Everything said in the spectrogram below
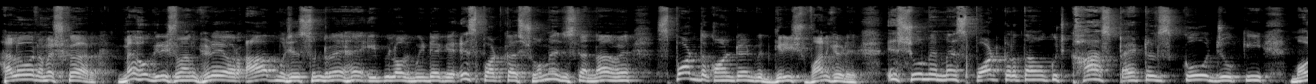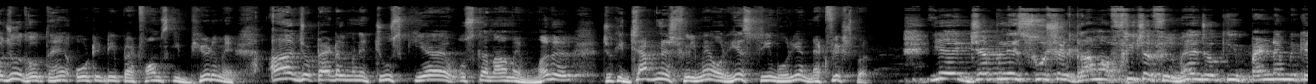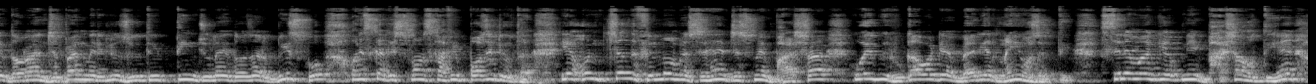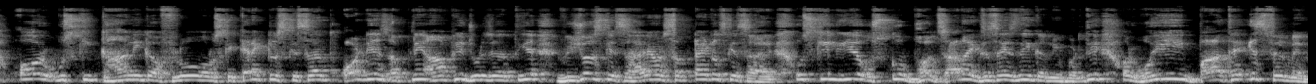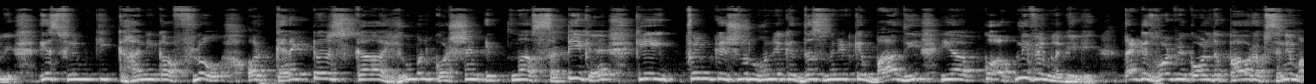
Hello नमस्कार। मैं हूँ गिरीश वानखेड़े और आप मुझे सुन रहे हैं ईपीलॉग मीडिया के इस पॉडकास्ट शो में, जिसका नाम है spot the content with Girish Wankhede इस शो में मैं स्पॉट करता हूँ कुछ खास टाइटल्स को जो कि मौजूद होते हैं ओ टी प्लेटफॉर्म्स की भीड़ में। आज जो टाइटल मैंने चूज़ किया है, उसका नाम है मदर जो कि जापनीज फ़िल्म है और ये स्ट्रीम हो रही है नेटफ्लिक्स पर। ये एक Japanese social drama feature film है, जो कि पैंडेमिक के दौरान जापान में रिलीज़ हुई थी 3 जुलाई 2020 को, और इसका रिस्पांस काफ़ी पॉजिटिव था। ये उन चंद फ़िल्मों में से है जिसमें भाषा कोई भी रुकावट या बैरियर नहीं हो सकती। सिनेमा की अपनी एक भाषा होती है, और उसकी कहानी का फ्लो और उसके कैरेक्टर्स के साथ ऑडियंस अपने आप ही जुड़ जाती है विजुअल्स के सहारे और सब के सहारे। उसके लिए उसको बहुत ज़्यादा एक्सरसाइज नहीं करनी पड़ती, और वही बात है इस फ़िल्म में भी इस फ़िल्म की कहानी का फ्लो और कैरेक्टर्स का ह्यूमन क्वेश्चन इतना सटीक है कि फ़िल्म के शुरू होने के 10 मिनट के बाद ही ये आपको अपनी फ़िल्म लगेगी। That is what we call the power of cinema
